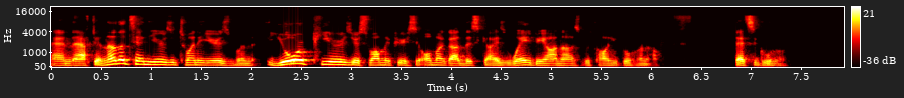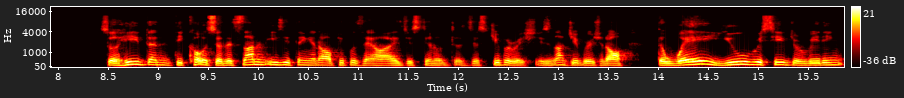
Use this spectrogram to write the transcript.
And after another 10 years or 20 years, when your peers, your Swami peers say, Oh my God, this guy is way beyond us, we call you Guru now. That's a Guru. So he then decodes it. It's not an easy thing at all. People say, oh, it's just, you know, just gibberish. It's not gibberish at all. The way you received your reading,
